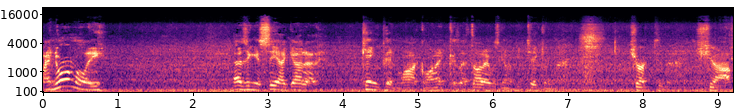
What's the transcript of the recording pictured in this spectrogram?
I normally, as you can see, I got a kingpin lock on it because I thought I was going to be taking the truck to the shop.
